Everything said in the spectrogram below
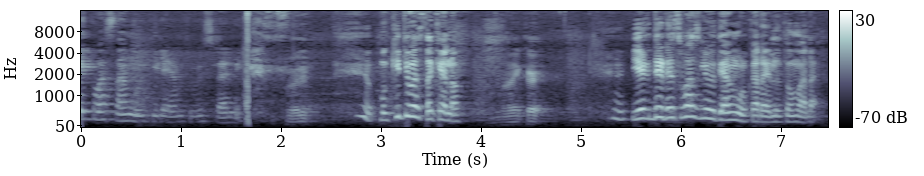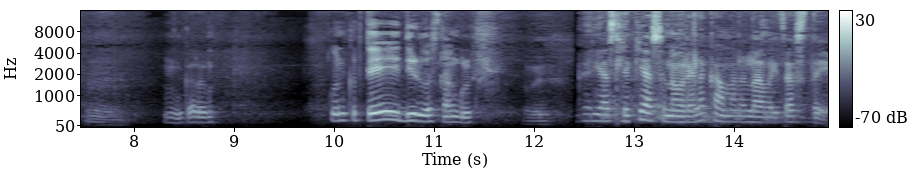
एक वाजता आंघोळ केली आमच्या मिस्टरांनी. अरे मग किती वाजता केला? नाही काय. एक दीडच वाजले होते आंघोळ करायला तुम्हाला. हम्म. कारण करून कोण करते? दीड वाजता आंघोळ. घरी असलं की असं नवऱ्याला कामाला लावायचं असतंय.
